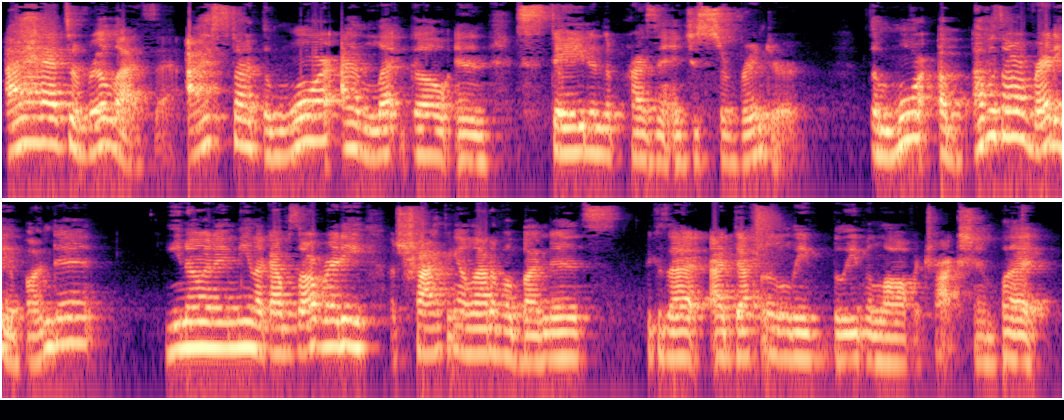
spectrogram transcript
I had to realize that. I start the more I let go and stayed in the present and just surrender, the more I was already abundant. You know what I mean? Like I was already attracting a lot of abundance because I, I definitely believe in law of attraction. But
